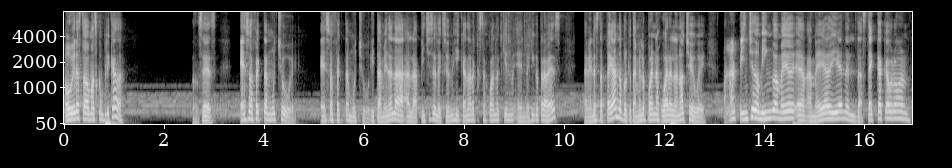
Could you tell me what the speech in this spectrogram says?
O hubiera estado más complicada. Entonces, eso afecta mucho, güey. Eso afecta mucho. Y también a la, a la pinche selección mexicana ahora que está jugando aquí en, México otra vez. También le está pegando porque también lo ponen a jugar en la noche, güey. Ponlo el pinche domingo a, medio, eh, mediodía en el Azteca, cabrón.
